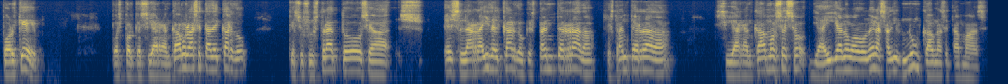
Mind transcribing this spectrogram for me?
¿Por qué? Pues porque si arrancamos la seta de cardo, que su sustrato, o sea, es la raíz del cardo que está enterrada, que está enterrada, si arrancamos eso, de ahí ya no va a volver a salir nunca una seta más.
